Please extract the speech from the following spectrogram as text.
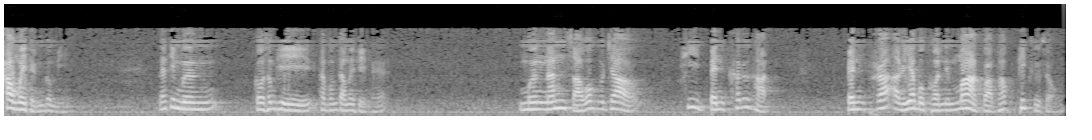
เข้าไม่ถึงก็มี และที่เมืองโกสัมพีถ้าผมจำไม่ผิดนะฮะเมืองนั้นสาวกพระเจ้าที่เป็นคฤหัสถ์เป็นพระอริยบุคคลมากกว่าพระภิกษุสงฆ์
